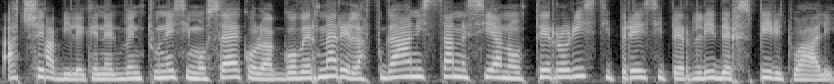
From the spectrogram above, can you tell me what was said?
accettabile che nel XXI secolo a governare l'Afghanistan siano terroristi presi per leader spirituali.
